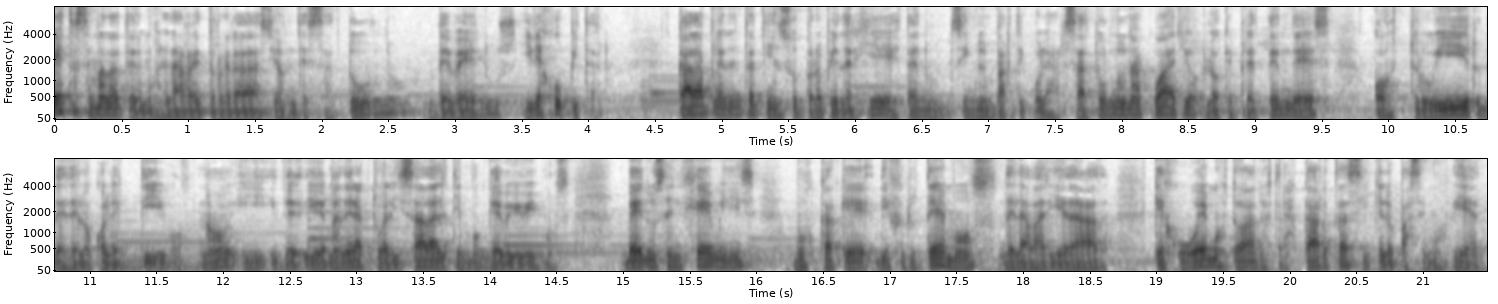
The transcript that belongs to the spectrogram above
Esta semana tenemos la retrogradación de Saturno, de Venus y de Júpiter. Cada planeta tiene su propia energía y está en un signo en particular. Saturno en Acuario lo que pretende es construir desde lo colectivo ¿no? y, de, manera actualizada el tiempo en que vivimos. Venus en Géminis busca que disfrutemos de la variedad, que juguemos todas nuestras cartas y que lo pasemos bien.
